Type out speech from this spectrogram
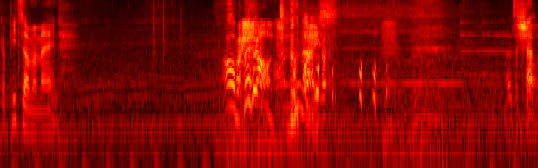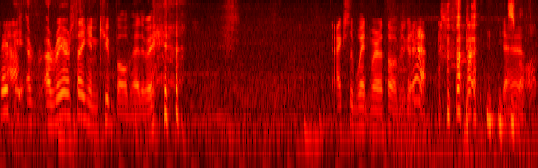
Got pizza on my mind. Oh, boom! nice. That's a shot. That a may be a, a rare thing in Cube Ball, by the way. Actually went where I thought it was gonna half. go. Yeah. Damn. Spot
